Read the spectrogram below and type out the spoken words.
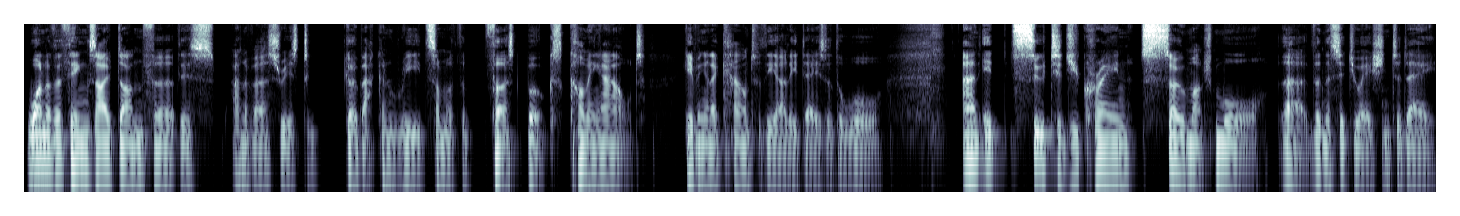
One of the things I've done for this anniversary is to go back and read some of the first books coming out, giving an account of the early days of the war. And it suited Ukraine so much more uh, than the situation today.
